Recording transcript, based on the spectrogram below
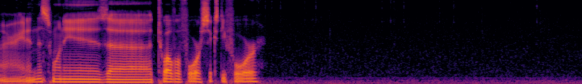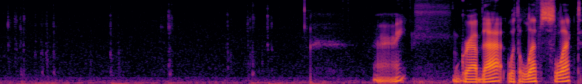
All right, and this one is uh, 1204.64. All right, we'll grab that with the left select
